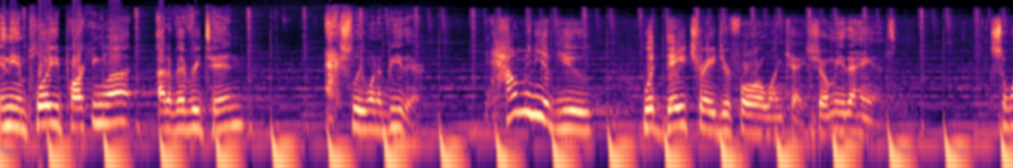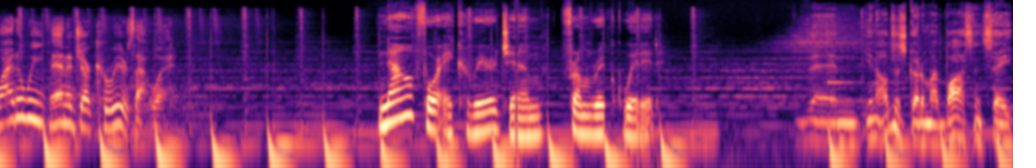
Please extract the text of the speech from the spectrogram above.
in the employee parking lot out of every 10 actually want to be there. How many of you would day trade your 401k? Show me the hands. So, why do we manage our careers that way? Now for a career gem from Rick Whitted. Then, you know, I'll just go to my boss and say,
